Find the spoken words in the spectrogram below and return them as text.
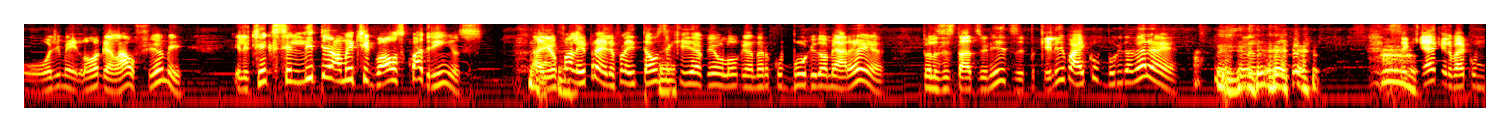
o Old May Logan lá, o filme, ele tinha que ser literalmente igual aos quadrinhos. Aí eu falei pra ele, eu falei, então você queria ver o Logan andando com o bug do Homem-Aranha pelos Estados Unidos? Porque ele vai com o bug do Homem-Aranha. você quer que ele vai com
